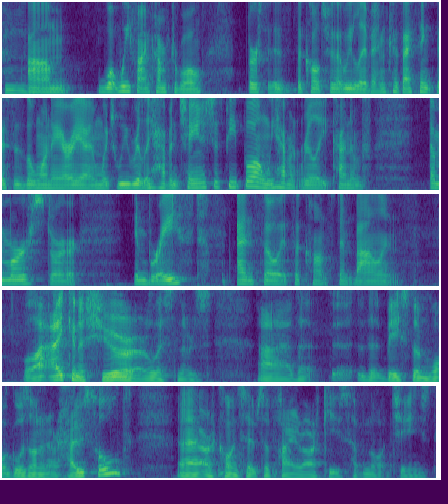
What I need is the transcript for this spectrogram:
Hmm. um, what we find comfortable versus the culture that we live in. Because I think this is the one area in which we really haven't changed as people and we haven't really kind of immersed or embraced. And so it's a constant balance. Well, I, can assure our listeners uh, that that based on what goes on in our household, uh, our concepts of hierarchies have not changed.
